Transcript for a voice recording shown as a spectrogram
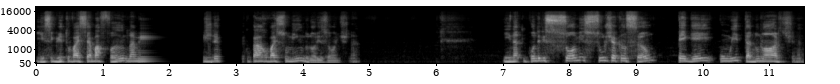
E esse grito vai se abafando na medida que o carro vai sumindo no horizonte, né? E na, quando ele some, surge a canção Peguei um Ita no Norte, né?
